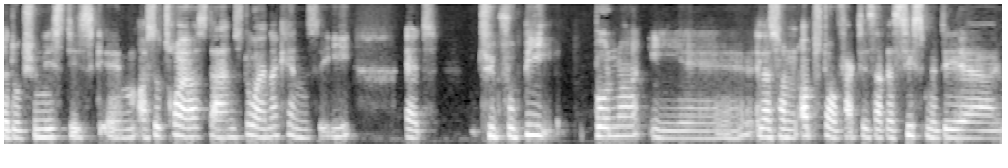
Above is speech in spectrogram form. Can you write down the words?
reduktionistisk. Øhm, og så tror jeg også, der er en stor anerkendelse i, at tykfobi bunder i, øh, eller sådan opstår faktisk af racisme. Det er, øh,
